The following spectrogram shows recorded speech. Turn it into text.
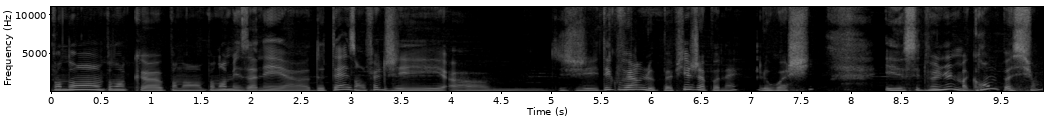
pendant, pendant, que, pendant, pendant mes années euh, de thèse, en fait, j'ai j'ai découvert le papier japonais, le washi, et c'est devenu ma grande passion.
